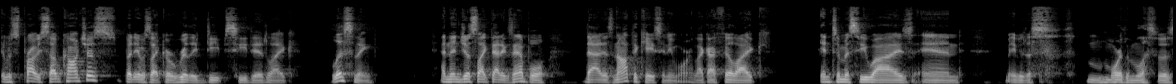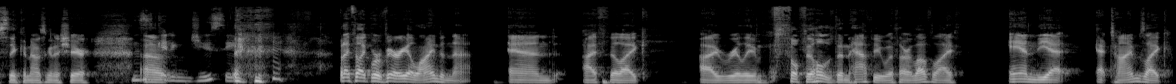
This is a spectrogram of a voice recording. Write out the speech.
it was probably subconscious, but it was like a really deep seated like listening. And then just like that example, that is not the case anymore. Like I feel like intimacy wise and maybe this more than Melissa was thinking I was going to share. This is Um, getting juicy. but I feel like we're very aligned in that. And I feel like I really am fulfilled and happy with our love life. And yet at times, like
